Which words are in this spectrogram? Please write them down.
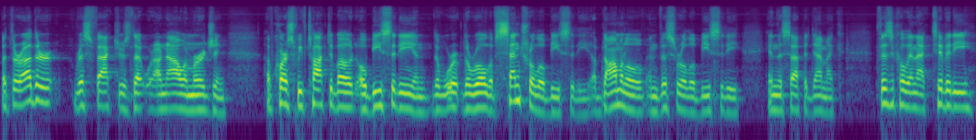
But there are other risk factors that are now emerging. Of course, we've talked about obesity and the, the role of central obesity, abdominal and visceral obesity in this epidemic, physical inactivity,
